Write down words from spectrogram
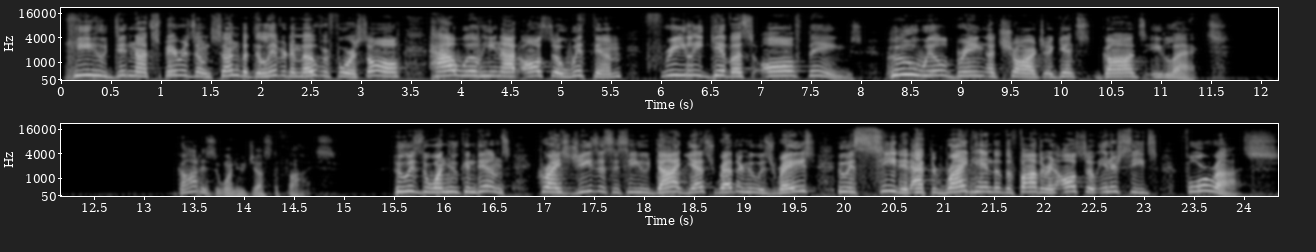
He who did not spare his own son, but delivered him over for us all, how will he not also with him freely give us all things? Who will bring a charge against God's elect? God is the one who justifies. Who is the one who condemns? Christ Jesus is he who died, yes, rather, who was raised, who is seated at the right hand of the Father and also intercedes for us.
